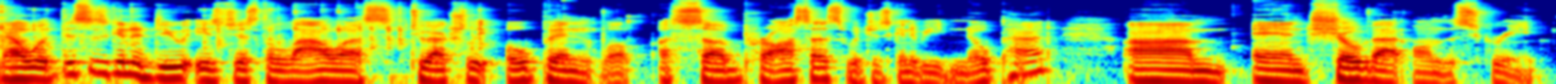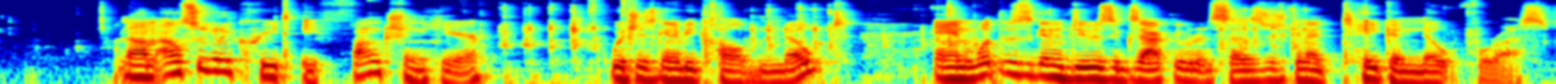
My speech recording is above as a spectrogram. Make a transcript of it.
Now what this is going to do is just allow us to actually open, well, a sub process, which is going to be Notepad, um, and show that on the screen. Now I'm also going to create a function here, which is going to be called note. And what this is going to do is exactly what it says. It's just going to take a note for us.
